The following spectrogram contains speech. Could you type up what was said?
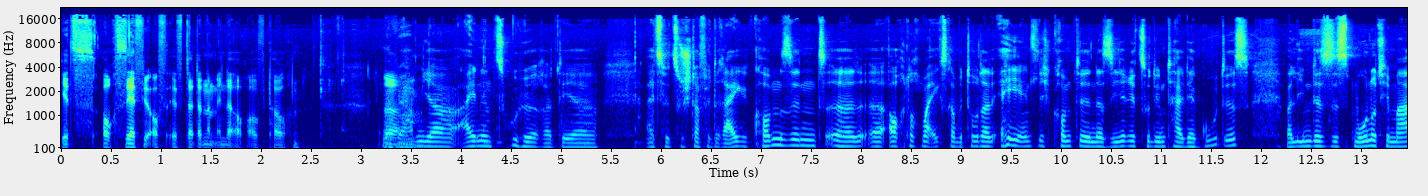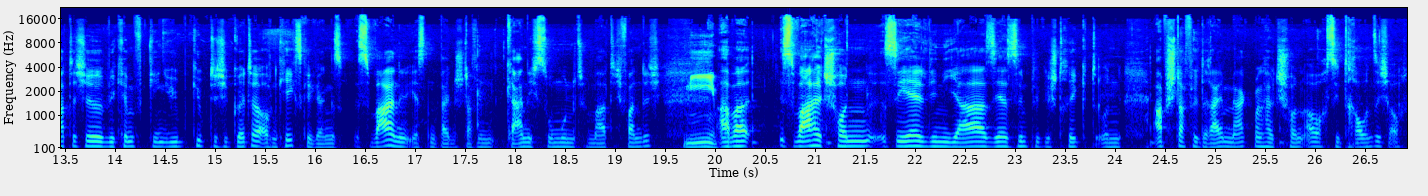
jetzt auch sehr viel oft öfter dann am Ende auch auftauchen. Ja, wir Ähm. haben ja einen Zuhörer, der, als wir zu Staffel 3 gekommen sind, äh, äh, auch nochmal extra betont hat, ey, endlich kommt er in der Serie zu dem Teil, der gut ist, weil ihm dieses monothematische, wir kämpfen gegen ägyptische Götter auf den Keks gegangen ist. Es war in den ersten beiden Staffeln gar nicht so monothematisch, fand ich. Nie. Aber es war halt schon sehr linear, sehr simpel gestrickt und ab Staffel 3 merkt man halt schon auch, sie trauen sich auch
